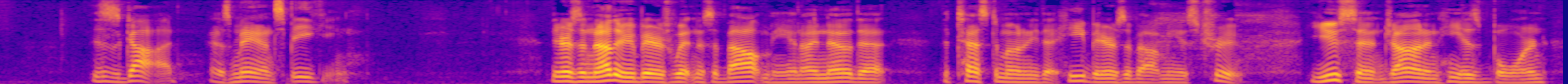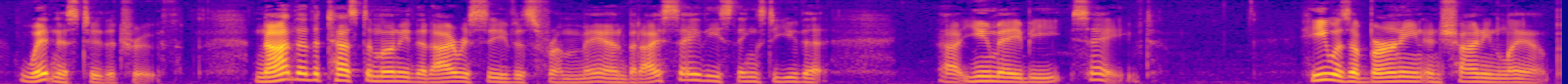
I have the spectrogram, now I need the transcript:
this is God as man speaking. There is another who bears witness about me, and I know that the testimony that he bears about me is true. You sent John, and he has borne witness to the truth. Not that the testimony that I receive is from man, but I say these things to you that uh, you may be saved. He was a burning and shining lamp,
